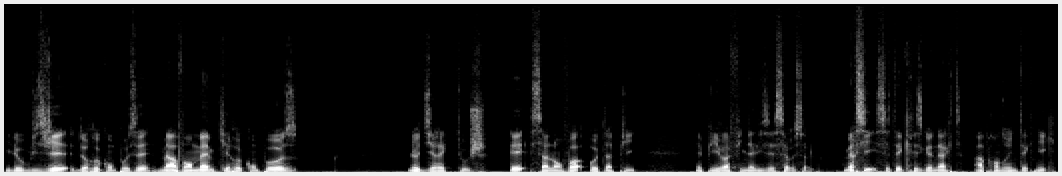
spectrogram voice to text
Il est obligé de recomposer. Mais avant même qu'il recompose, le direct touche et ça l'envoie au tapis. Et puis, il va finaliser ça au sol. Merci, c'était Chris Gunacht. Apprendre une technique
